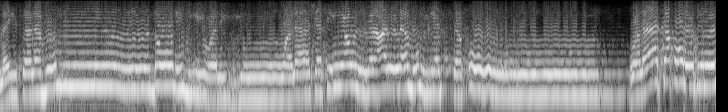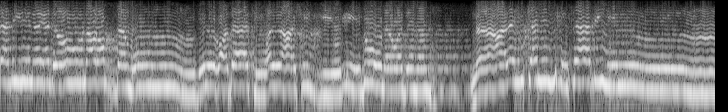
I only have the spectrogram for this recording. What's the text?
ليس لهم من دونه ولي ولا شفيع لعلهم يتقون. ولا تقرب الذين يدعون ربهم بالغداة والعشي يريدون وجهه. ما عليك من حسابهم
